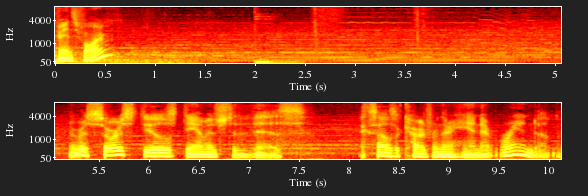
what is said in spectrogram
Transform? Remember, source deals damage to this. Exiles a card from their hand at random.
